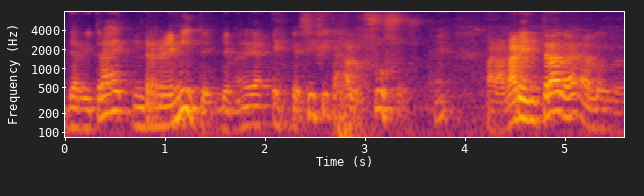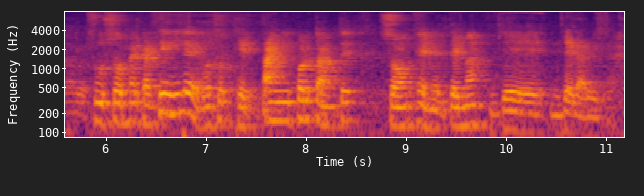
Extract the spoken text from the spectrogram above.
de arbitraje remite de manera específica a los usos, ¿eh? para dar entrada a los, usos mercantiles, los usos que tan importantes son en el tema del arbitraje.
